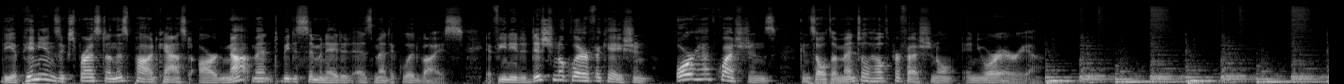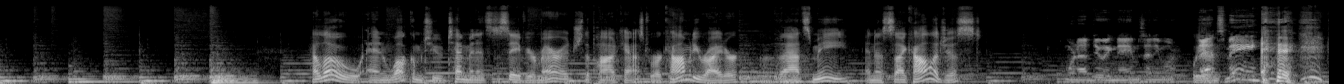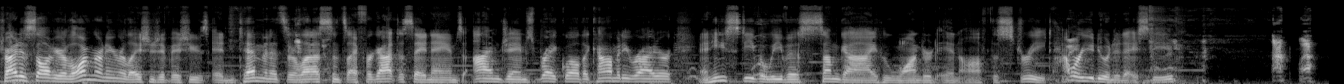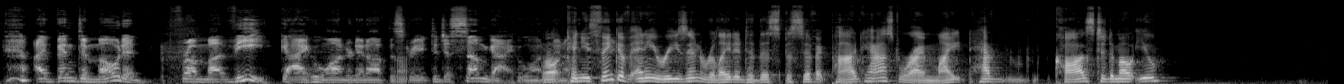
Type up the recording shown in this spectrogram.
The opinions expressed on this podcast are not meant to be disseminated as medical advice. If you need additional clarification or have questions, consult a mental health professional in your area. Hello, and welcome to 10 Minutes to Save Your Marriage, the podcast where a comedy writer, that's me, and a psychologist we're not doing names anymore. We That's me. Try to solve your long running relationship issues in 10 minutes or less. Since I forgot to say names, I'm James Breakwell, the comedy writer, and he's Steve Olivas, some guy who wandered in off the street. How are you doing today, Steve? well, I've been demoted from uh, the guy who wandered in off the street to just some guy who wandered well, can you think of any reason related to this specific podcast where I might have cause to demote you?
